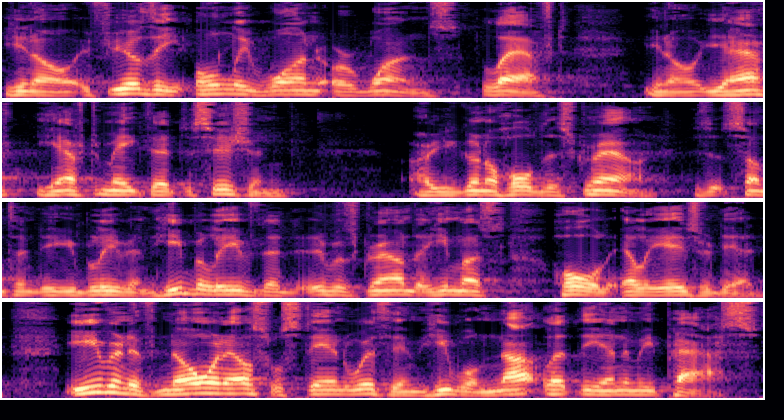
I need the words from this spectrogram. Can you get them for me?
you know, if you're the only one or ones left, you know, you have, you have to make that decision. are you going to hold this ground? Is it something that you believe in? He believed that it was ground that he must hold, Eliezer did. Even if no one else will stand with him, he will not let the enemy pass.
